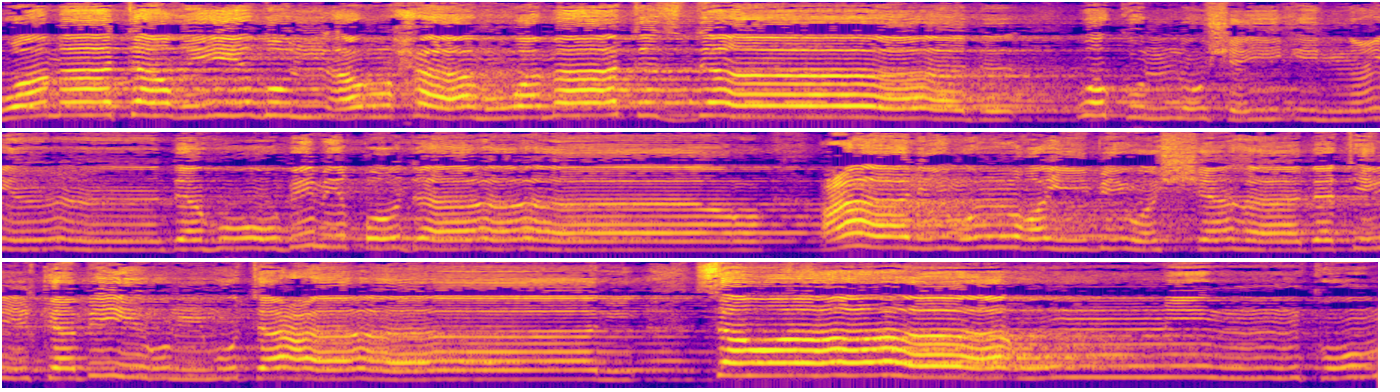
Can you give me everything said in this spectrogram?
وما تغيض الأرحام وما تزداد وكل شيء عنده بمقدار عالم الغيب والشهادة الكبير المتعال سواء منكم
